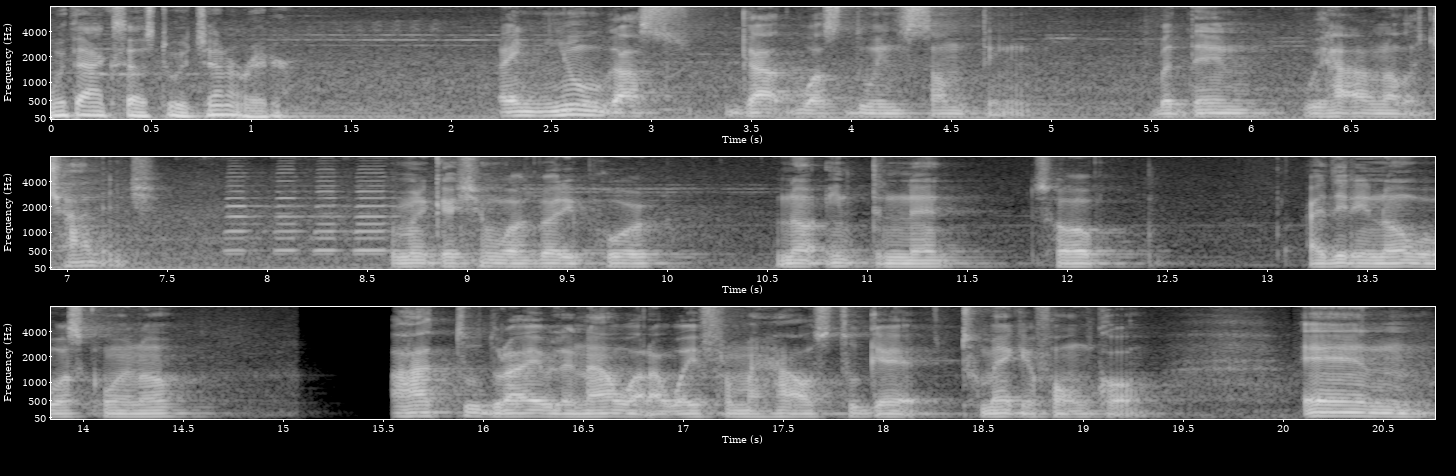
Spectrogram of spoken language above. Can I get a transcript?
with access to a generator. I knew God, God was doing something, but then we had another challenge. Communication was very poor, no internet, so I didn't know what was going on. I had to drive an hour away from my house to get to make a phone call, and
